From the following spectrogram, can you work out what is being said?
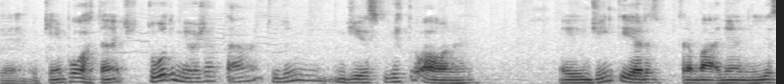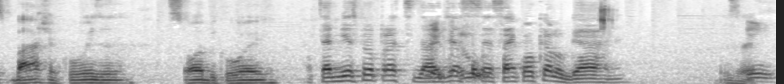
É, o que é importante, tudo meu já está tudo em disco virtual, né. Aí o dia inteiro trabalhando nisso, baixa coisa, sobe coisa. Até mesmo pela praticidade de acessar em qualquer lugar, né? Exato. Sim.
